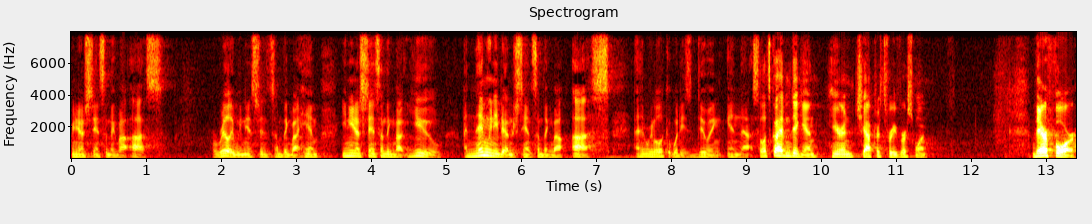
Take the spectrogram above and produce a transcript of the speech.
We need to understand something about us. Or really, we need to understand something about him. You need to understand something about you. And then we need to understand something about us. And then we're going to look at what he's doing in that. So let's go ahead and dig in here in chapter 3, verse 1. Therefore,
